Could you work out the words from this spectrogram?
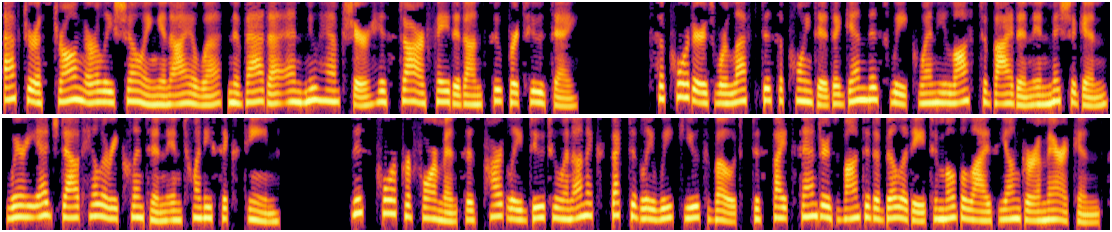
After a strong early showing in Iowa, Nevada and New Hampshire his star faded on Super Tuesday. Supporters were left disappointed again this week when he lost to Biden in Michigan, where he edged out Hillary Clinton in 2016. This poor performance is partly due to an unexpectedly weak youth vote, despite Sanders' vaunted ability to mobilize younger Americans.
